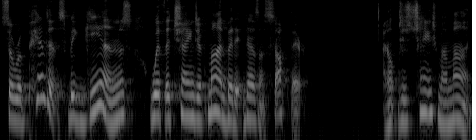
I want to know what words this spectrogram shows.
so repentance begins with a change of mind, but it doesn't stop there. I don't just change my mind.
